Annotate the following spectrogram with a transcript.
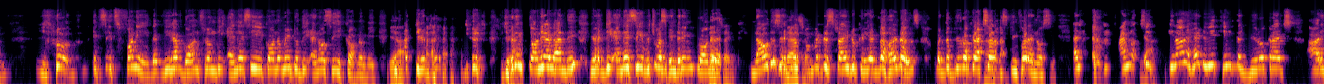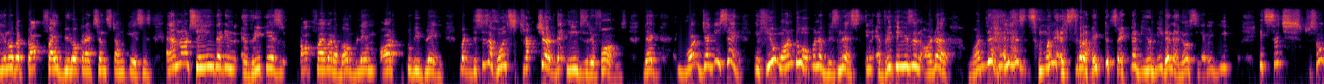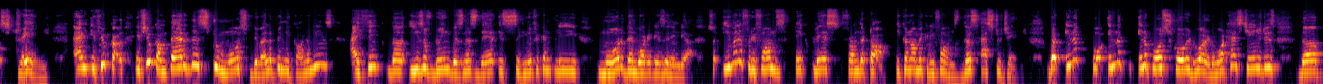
you know it's it's funny that we have gone from the NAC economy to the NOC economy. Yeah. during. Sonia Gandhi, you had the NAC which was hindering progress. Right. Now the central That's government right. is trying to create the hurdles, but the bureaucrats are asking for NOC. And I'm not yeah. In our head we think that bureaucrats are you know the top five bureaucrats in some cases. And I'm not saying that in every case top five are above blame or to be blamed. But this is a whole structure that needs reforms. That what Jaggi said, if you want to open a business in everything is in order, what the hell has someone else the right to say that you need an NOC? I mean, it's such so strange. And if you if you compare this to most developing economies, I think the ease of doing business there is significantly more than what it is in India. So even if reforms take place from the top, economic reforms, this has to change. But in a in the in a post-COVID world, what has changed is the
